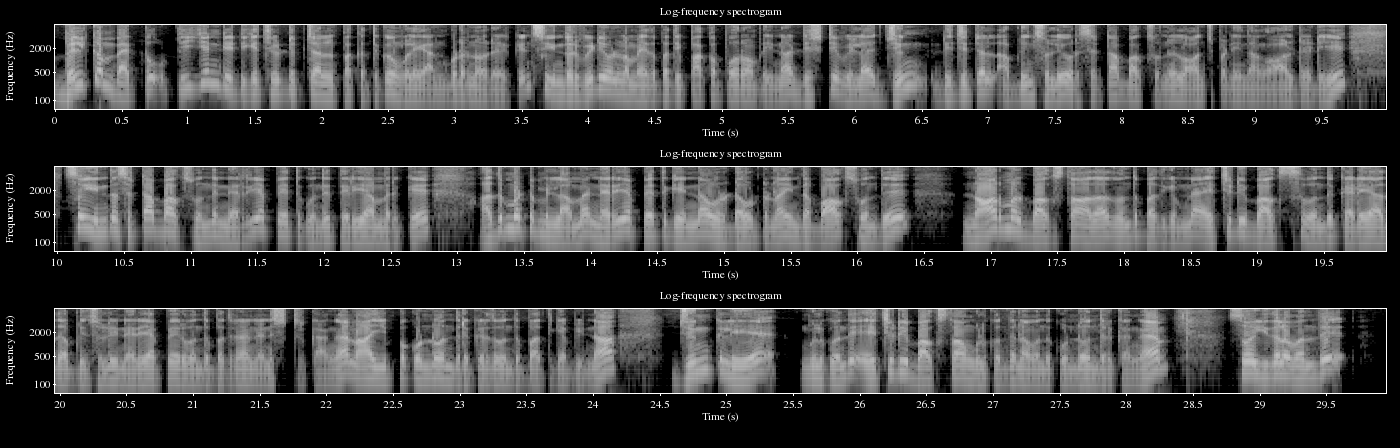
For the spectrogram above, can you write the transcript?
Welcome back to TNTDH YouTube channel பக்கத்துக்கு உங்களை அன்புடன் வரவேற்கிறேன். ஸோ இந்த வீடியோவில் நம்ம எதை பற்றி பார்க்க போகிறோம் அப்படின்னா டிஸ்டிவியில் ஜிங் டிஜிட்டல் அப்படின்னு சொல்லி ஒரு செட்டாப் பாக்ஸ் ஒன்று லான்ச் பண்ணியிருந்தாங்க ஆல்ரெடி ஸோ இந்த செட்டாப் பாக்ஸ் வந்து நிறைய பேத்துக்கு வந்து தெரியாமல் இருக்குது அது மட்டும் இல்லாமல் நிறைய பேத்துக்கு என்ன ஒரு டவுட்னா இந்த பாக்ஸ் வந்து நார்மல் பாக்ஸ் தான். அதாவது வந்து பார்த்திங்கன்னா ஹெச்டி பாக்ஸ் வந்து கிடையாது அப்படின்னு சொல்லி நிறையா பேர் வந்து பார்த்திங்கன்னா நினச்சிட்டு இருக்காங்க. நான் இப்போ கொண்டு வந்திருக்கிறது வந்து பார்த்திங்க அப்படின்னா ஜிங்க்லேயே உங்களுக்கு வந்து ஹெச்டி பாக்ஸ் தான் உங்களுக்கு வந்து நான் வந்து கொண்டு வந்திருக்கேங்க. ஸோ இதில் வந்து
